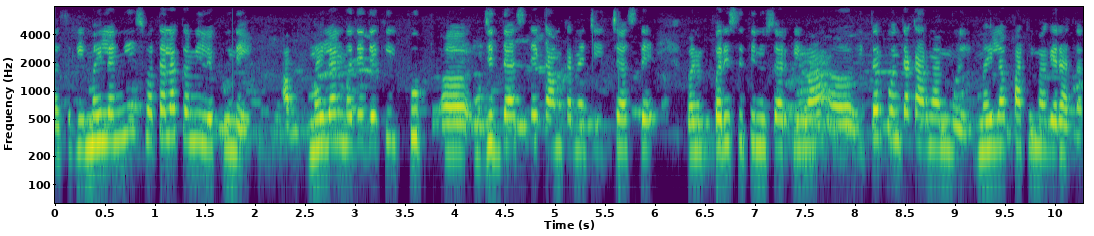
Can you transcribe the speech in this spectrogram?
असं की महिलांनी स्वतःला कमी लेखू नये. महिलांमध्ये देखील खूप जिद्द असते काम करण्याची इच्छा असते. पण परिस्थितीनुसार किंवा इतर कोणत्या कारणांमुळे महिला पाठीमागे राहतात.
